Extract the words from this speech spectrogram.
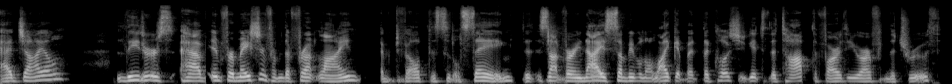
agile. Leaders have information from the front line. I've developed this little saying it's not very nice. Some people don't like it, but the closer you get to the top, the farther you are from the truth.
